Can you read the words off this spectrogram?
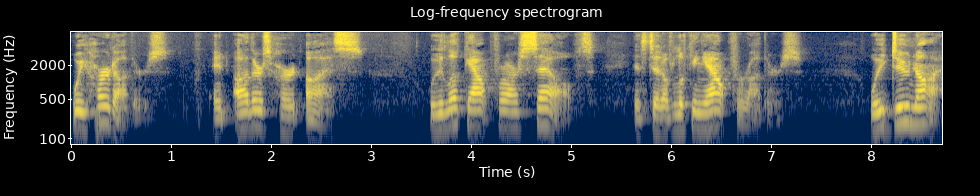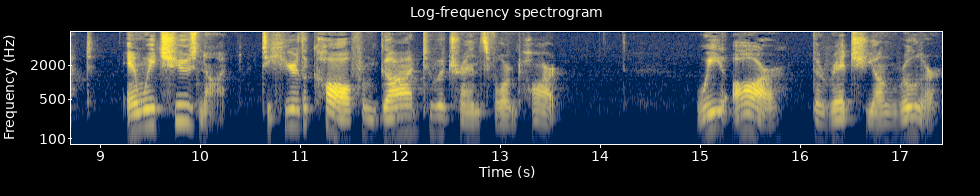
We hurt others, and others hurt us. We look out for ourselves instead of looking out for others. We do not, and we choose not, to hear the call from God to a transformed heart. We are the rich young ruler.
